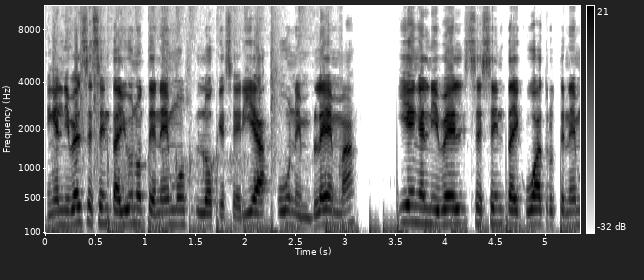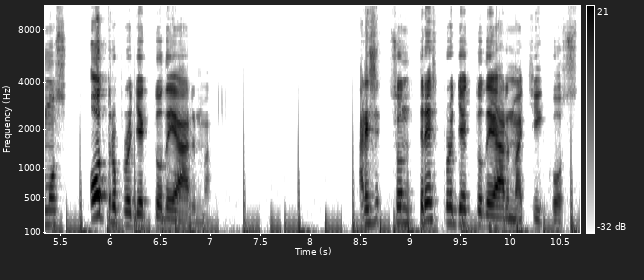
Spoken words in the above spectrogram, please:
En el nivel 61 tenemos lo que sería un emblema. Y en el nivel 64 tenemos otro proyecto de arma. son tres proyectos de arma, chicos.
